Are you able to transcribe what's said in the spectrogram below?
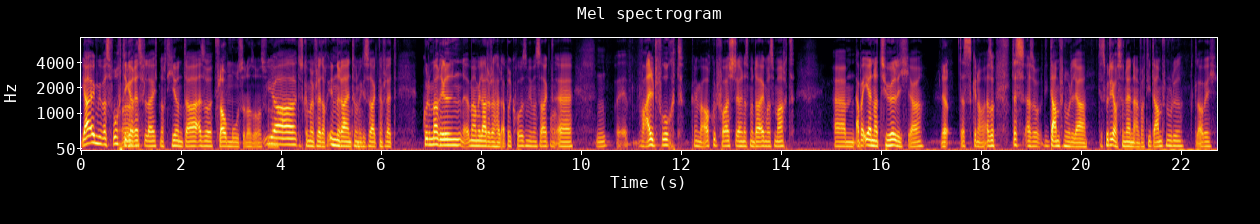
Ja, irgendwie was Fruchtigeres vielleicht noch hier und da. Also, Pflaumenmus oder sowas. ja, das kann man vielleicht auch innen rein tun, wie gesagt. Dann vielleicht gute Marillenmarmelade oder halt Aprikosen, wie man sagt. Äh, Hm? äh, Waldfrucht, kann ich mir auch gut vorstellen, dass man da irgendwas macht. Ähm, aber eher natürlich, ja. Ja. Das, genau. Also, das, also die Dampfnudel, ja. Das würde ich auch so nennen, einfach die Dampfnudel, glaube ich.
